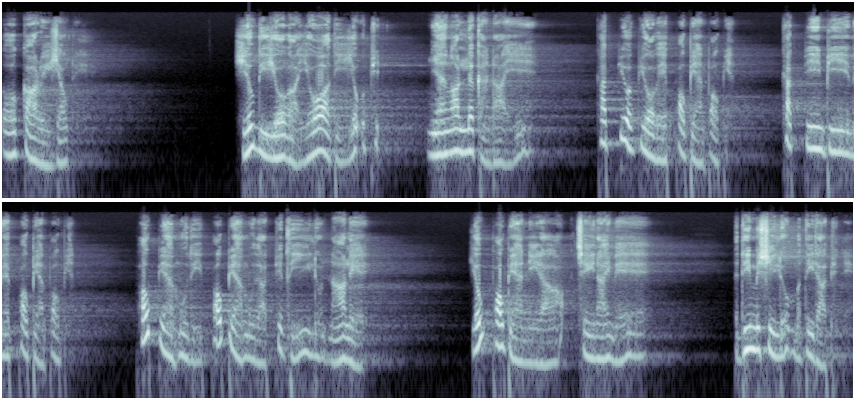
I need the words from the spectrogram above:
တောကာတွေရောက်တယ်ရုပ်ဒီယောဂယောဂဒီရုပ်အဖြစ်ဉာဏ်ကလက်ခံထားရင်ခပ်ပြော့ပြော့ပဲပေါက်ပြန်ပေါက်ပြန်ခပ်ပြင်းပြင်းပဲပေါက်ပြန်ပေါက်ပြန်ပေါက်ပြန်မှုသည်ပေါက်ပြန်မှုသာဖြစ်သည်လို့နားလေရုပ်ပေါက်ပြန်နေတာကအချိန်တိုင်းပဲတတိမရှိလို့မသိတာဖြစ်တယ်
